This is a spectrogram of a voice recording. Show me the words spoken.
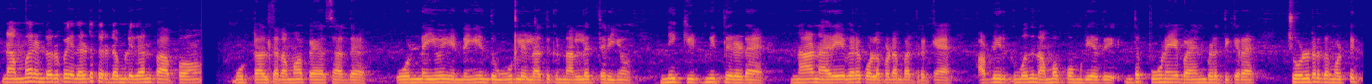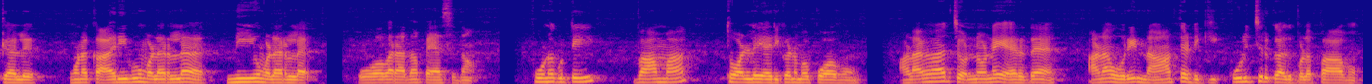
நம்ம ரெண்டு ரூபாய் ஏதாட்டு திருட முடியுதான்னு பார்ப்போம் முட்டாள்தனமாக பேசாத. உன்னையும் என்னையும் இந்த ஊரில் எல்லாத்துக்கும் நல்லா தெரியும். நீ கிட்னி திருட. நான் நிறைய பேரை கொல்லப்படம் பார்த்துருக்கேன். அப்படி இருக்கும்போது நம்ம போக முடியாது. இந்த பூனையை பயன்படுத்திக்கிற. சொல்கிறத மட்டும் கேளு. உனக்கு அறிவும் வளரல நீயும் வளரல. ஓவராக தான் பேசுதான். பூனைக்குட்டி வாமா தொல்லை ஏறிக்கோ நம்ம போவோம் அழகா சொன்னோன்னே ஏறுத. ஆனால் ஒரே நாத்தடிக்கு குளிச்சிருக்காது போல பாவம்.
